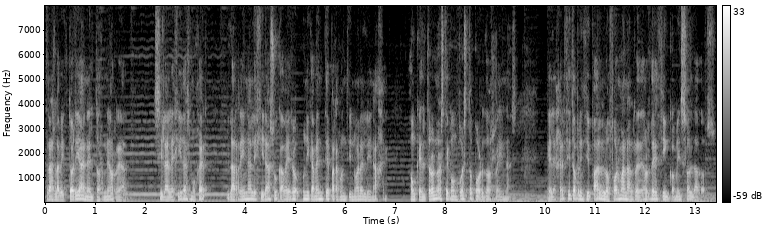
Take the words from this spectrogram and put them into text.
tras la victoria en el torneo real. Si la elegida es mujer, la reina elegirá a su caballero únicamente para continuar el linaje, aunque el trono esté compuesto por dos reinas. El ejército principal lo forman alrededor de 5.000 soldados.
